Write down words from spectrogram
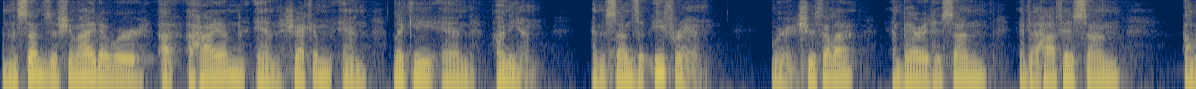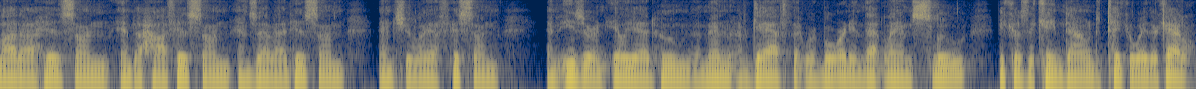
And the sons of Shemida were uh, and Shechem and Lehi and Aniam. And the sons of Ephraim were Shuthelah and Bered his son, and Ahath his son, Alada his son, and Ahath his son, and Zabad his son, and Shuleath his son, and Ezer and Elead, whom the men of Gath that were born in that land slew, because they came down to take away their cattle.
